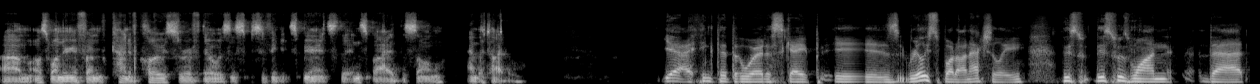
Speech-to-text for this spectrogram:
Um, I was wondering if I'm kind of close or if there was a specific experience that inspired the song and the title. Yeah, I think that the word escape is really spot on actually. This this was one that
